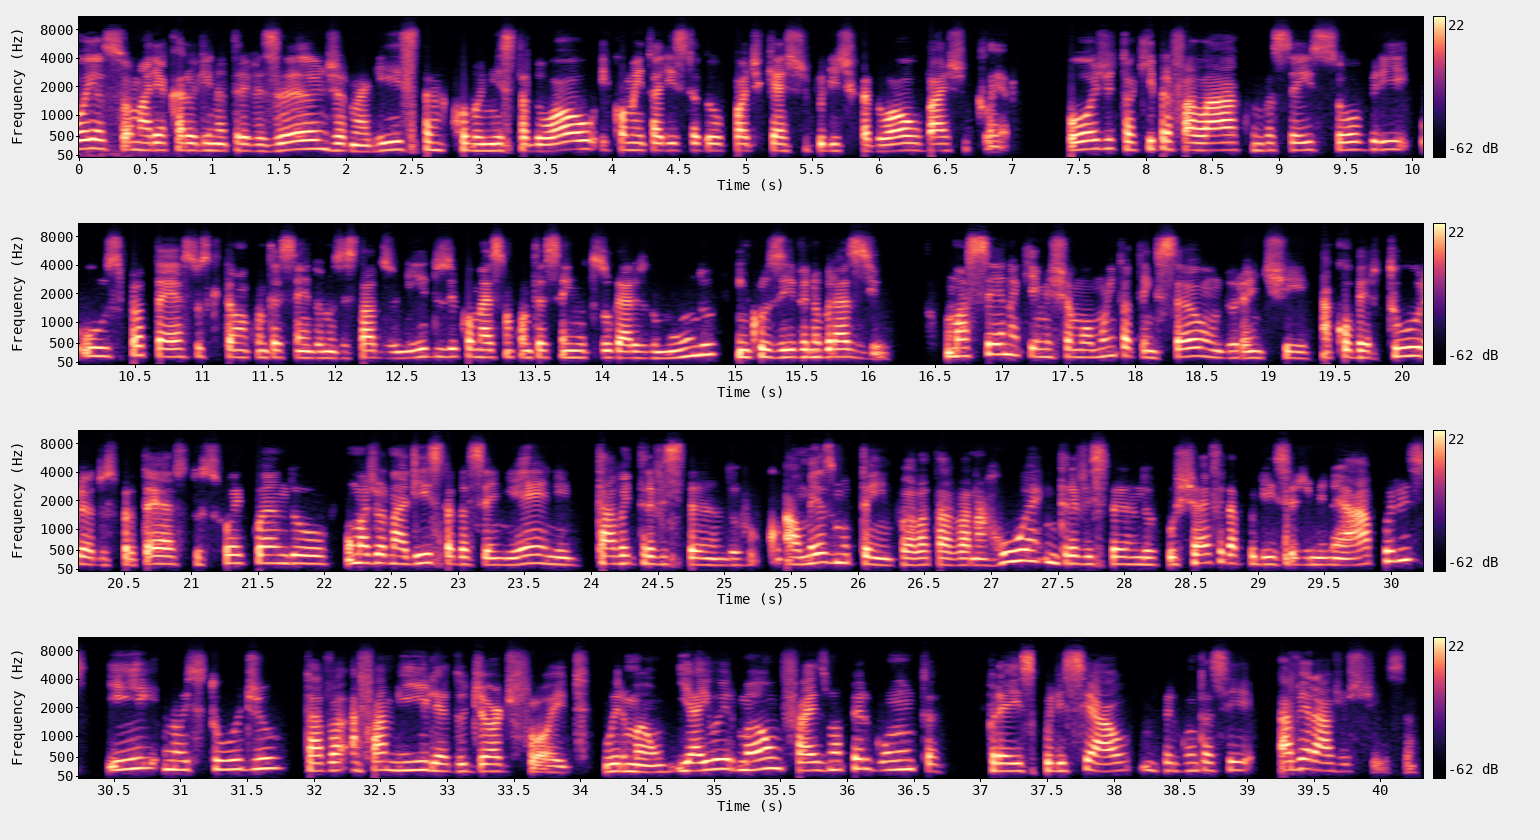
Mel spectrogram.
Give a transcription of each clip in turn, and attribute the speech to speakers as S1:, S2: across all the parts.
S1: Oi, eu sou Maria Carolina Trevisan, jornalista, colunista do UOL e comentarista do podcast de política do UOL, Baixo Clero. Hoje estou aqui para falar com vocês sobre os protestos que estão acontecendo nos Estados Unidos e começam a acontecer em outros lugares do mundo, inclusive no Brasil. Uma cena que me chamou muito a atenção durante a cobertura dos protestos foi quando uma jornalista da CNN estava entrevistando, ao mesmo tempo ela estava na rua entrevistando o chefe da polícia de Minneapolis e no estúdio estava a família do George Floyd, o irmão. E aí o irmão faz uma pergunta para esse policial, pergunta se haverá justiça.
